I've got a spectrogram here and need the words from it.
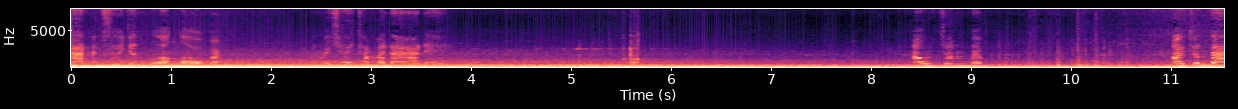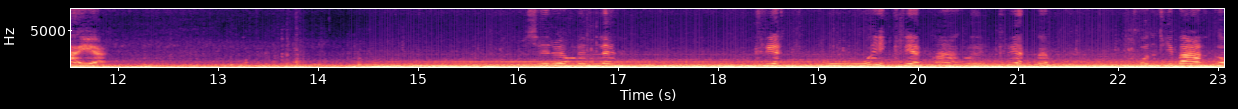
อ่านหนังสือจนหัวงอกอะ ไม่ใช่ธรรมดาเด้ เอาจนแบบ เอาจนได้อะ ไม่ใช่เรื่องเล่นๆ เครียดโอ้ยเครียดมากเลย เครียดแบบ คนที่บ้านก็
